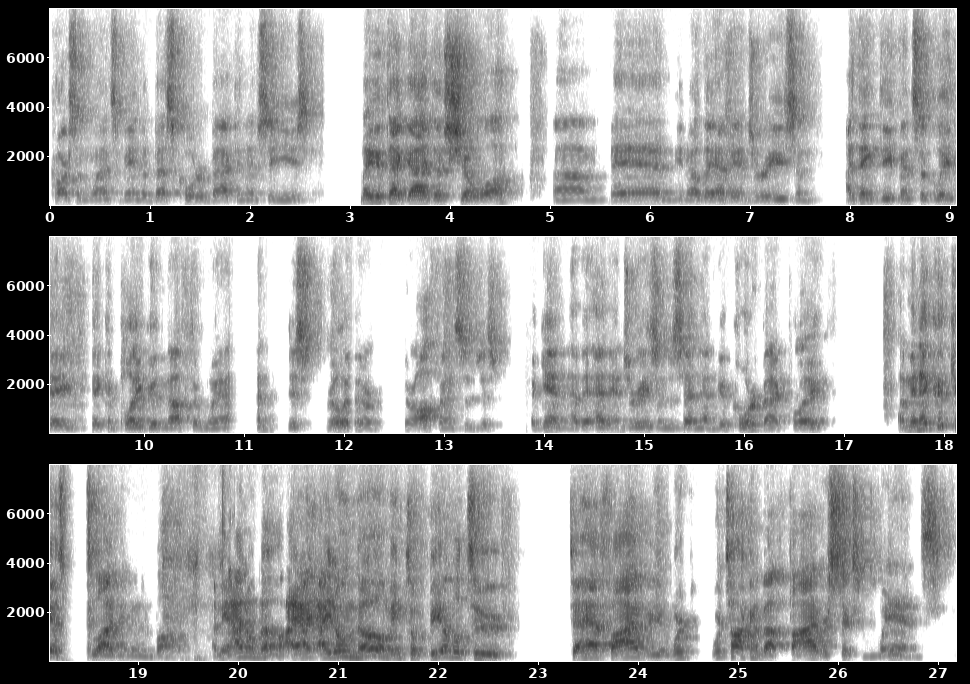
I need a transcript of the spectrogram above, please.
Carson Wentz being the best quarterback in NCEs. Maybe if that guy does show up, um, and you know they have injuries, and I think defensively they they can play good enough to win. Just really their their offense is just again, have they had injuries and just hadn't had good quarterback play? I mean, they could catch lightning in the bottle. I mean, I don't know. I, I, I don't know. I mean, to be able to to have five, we're we're talking about five or six wins.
